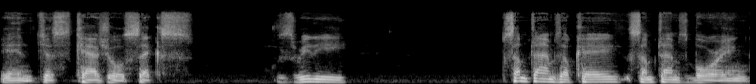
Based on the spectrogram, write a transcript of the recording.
and just casual sex was really sometimes okay, sometimes boring.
